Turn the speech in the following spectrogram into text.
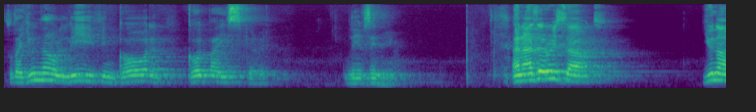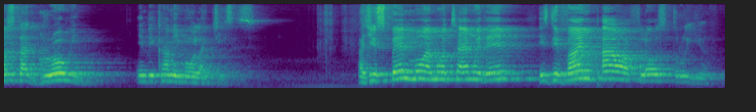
So that you now live in God and God by his Spirit lives in you. And as a result, you now start growing in becoming more like Jesus. As you spend more and more time with Him, His divine power flows through you.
